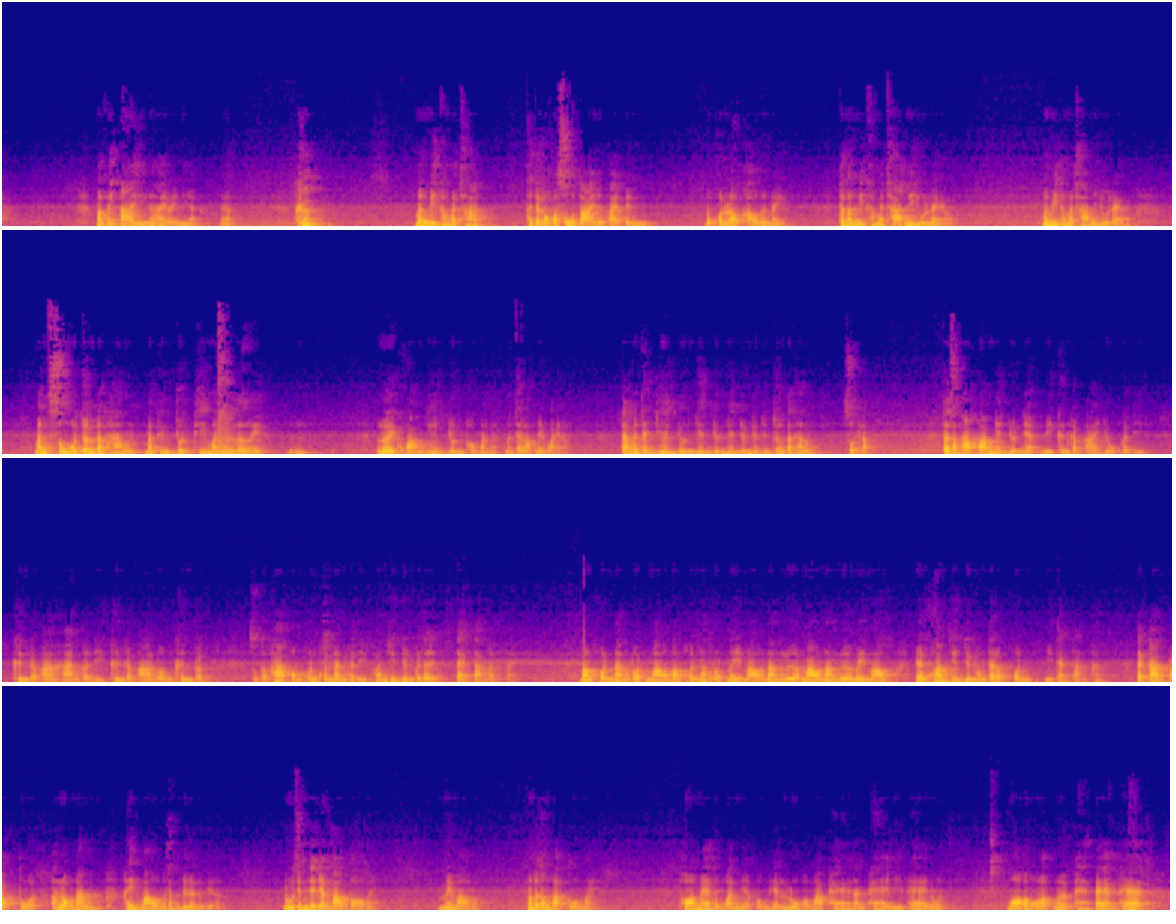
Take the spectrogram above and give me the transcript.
มันไม่ตายง่ายๆเลยเนี่ยนะคือมันมีธรรมชาติ ถ้าจะบอกว่าสู้ตายเดี๋ยวกลายเป็นบุคคลเราเขาขึ้นมาอีกแต่มันมีธรรมชาตินี้อยู่แล้ว มันมีธรรมชาตินี้อยู่แล้ว มันสู้จนกระทั่งมันถึงจุดที่มันเลย เลยความยืดหยุ่นของมันอะ มันจะรับไม่ไหวล้วแต่มันจะยืดหยุ่นยืดหยุ่นยืดหยุ่นยืดหยุ่นจนกระทั่งสุดละแต่สภาพความยืดหยุ่นเนี้ยมีขึ้นกับอายุก็ดี ขึ้นกับอาหารก็ดีขึ้นกับอารมณ์ขึ้นกับสุขภาพของคนคนนั้นก็ดี ความยืดหยุ่นก็จะแตกต่างกันไป บางคนนั่งรถเมา บางคนนั่งรถไม่เมา นั่งเรือเมา นั่งเรือไม่เมาเพราะฉะนั้นความยืดหยุ่นของแต่ละคนมีแตกต่างกัน แต่การปรับตัวอลองนั่งให้เมามาสักเดือนดูสิ ดูสิมันจะยังเมาต่อไหมไม่เมาหรอก มันก็ต้องปรับตัวใหม่ พ่อแม่ทุกวันเนี่ย ผมเห็นลูกออกมาแพ้นั่นแพ้ไอ้นี่แพ้ไอ้นู่นหมอก็บอกว่าเออแพ้แป้งแพ้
